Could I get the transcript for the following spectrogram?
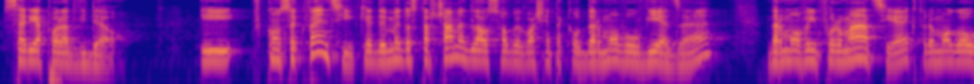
seria porad wideo. I w konsekwencji, kiedy my dostarczamy dla osoby właśnie taką darmową wiedzę, darmowe informacje, które mogą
